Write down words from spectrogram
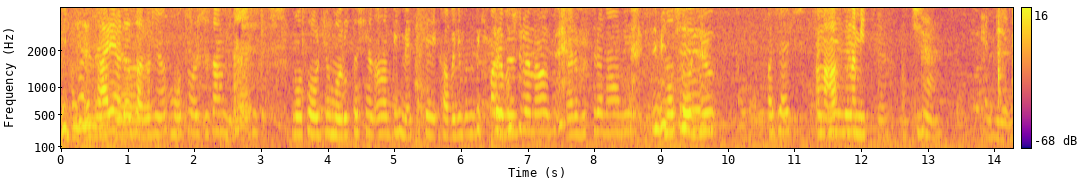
Gideceğiz her yerde azarlanıyoruz. Motorcudan bile. Motorcu, marul taşıyan abi, met şey havalimanındaki Araba kadın, süren abi. araba süren abi, Simitçi. motorcu. Acayip. Ama aslında MIT. Açıyorum. Hadi diyelim.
